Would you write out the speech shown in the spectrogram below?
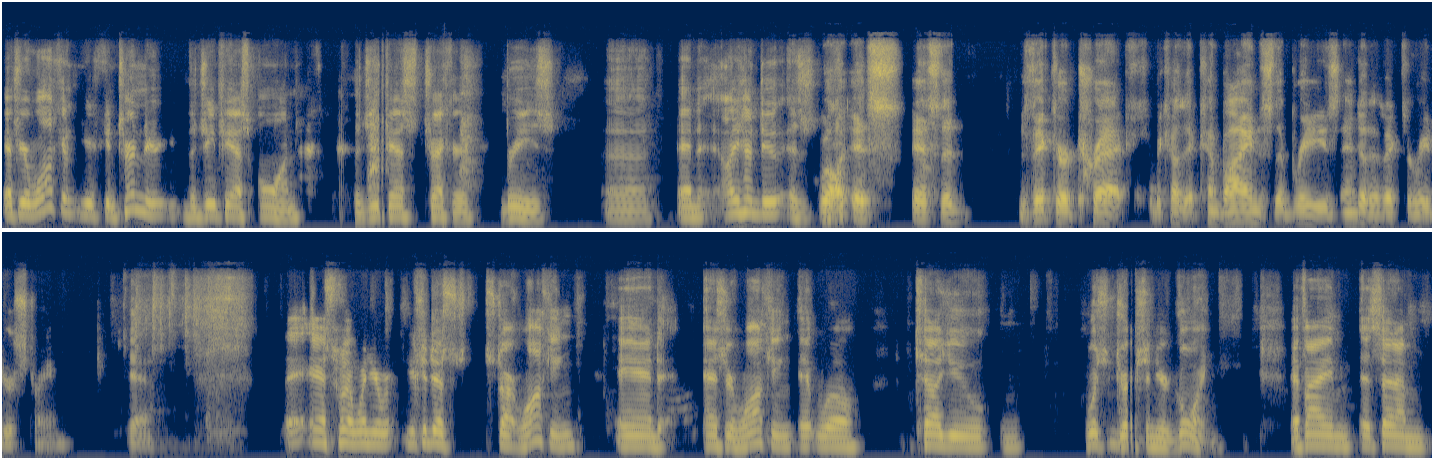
if you're walking, you can turn the, the GPS on, the GPS tracker, Breeze, uh, and all you have to do is Well, it's it's the Victor Trek because it combines the breeze into the Victor reader stream. Yeah. It's when when you're you could just start walking, and as you're walking, it will tell you which direction you're going. If I'm it said I'm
